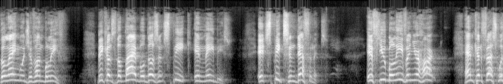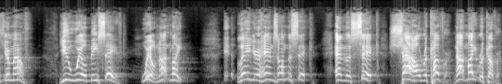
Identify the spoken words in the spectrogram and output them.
the language of unbelief, because the Bible doesn't speak in maybes. It speaks in definites. If you believe in your heart and confess with your mouth, you will be saved. Will, not might. Lay your hands on the sick and the sick shall recover, not might recover.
